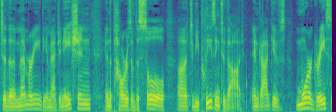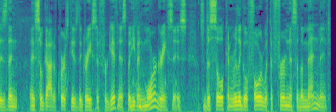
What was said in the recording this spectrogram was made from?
to the memory, the imagination, and the powers of the soul soul uh, to be pleasing to God, and God gives more graces than and so God, of course, gives the grace of forgiveness, but even more graces, so the soul can really go forward with the firmness of amendment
